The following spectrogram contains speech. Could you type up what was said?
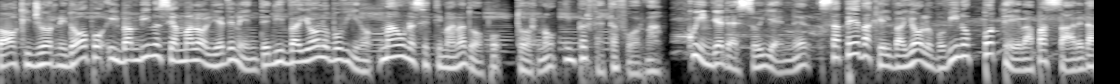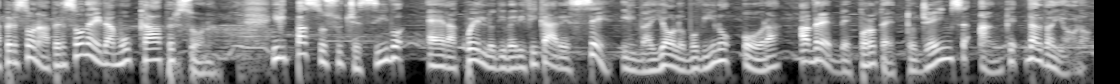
Pochi giorni dopo il bambino si ammalò lievemente di vaiolo bovino, ma una settimana dopo tornò in perfetta forma. Quindi adesso Jenner sapeva che il vaiolo bovino poteva passare da persona a persona e da mucca a persona. Il passo successivo era quello di verificare se il vaiolo bovino ora avrebbe protetto James anche dal vaiolo.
